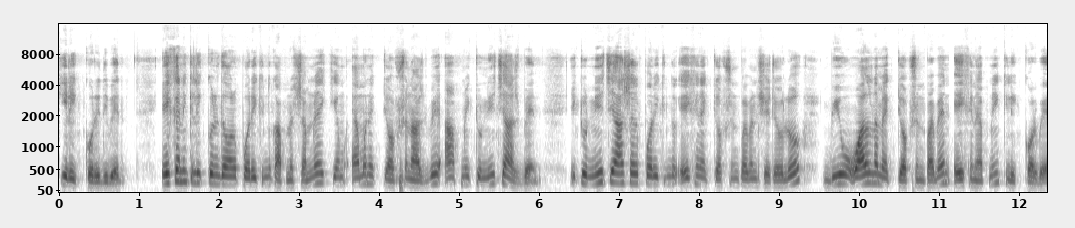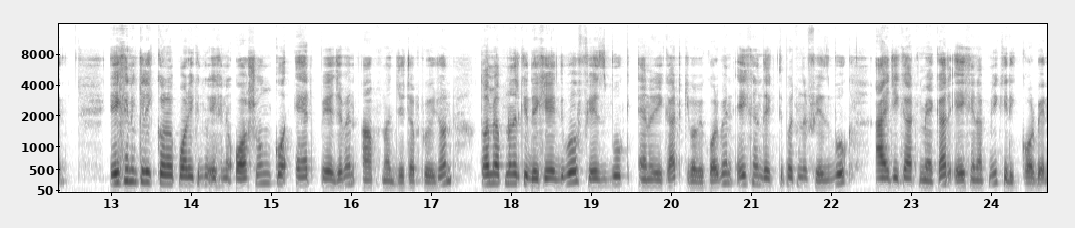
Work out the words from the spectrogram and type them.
ক্লিক করে দিবেন। এখানে ক্লিক করে দেওয়ার পরে কিন্তু আপনার সামনে এমন একটি অপশন আসবে, আপনি একটু নিচে আসবেন। একটু নিচে আসার পরে কিন্তু এখানে একটি অপশন পাবেন, সেটা হলো ভিউ ওয়াল নামে একটি অপশন পাবেন, এইখানে আপনি ক্লিক করবেন। এখানে ক্লিক করার পরে কিন্তু এখানে অসংখ্য অ্যাড পেয়ে যাবেন আপনার যেটা প্রয়োজন। তো আমি আপনাদেরকে দেখিয়ে দিব ফেসবুক এনআরি কার্ড কীভাবে করবেন। এইখানে দেখতে পাচ্ছেন ফেসবুক আইডি কার্ড মেকার এইখানে আপনি ক্লিক করবেন।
